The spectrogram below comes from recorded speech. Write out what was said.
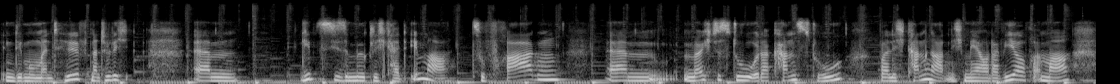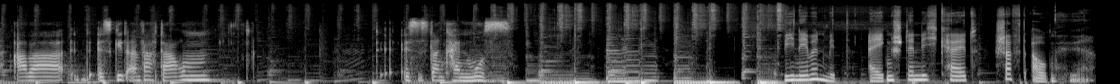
in dem Moment hilft. Natürlich ähm, gibt es diese Möglichkeit immer zu fragen, ähm, möchtest du oder kannst du, weil ich kann gerade nicht mehr oder wie auch immer. Aber es geht einfach darum, es ist dann kein Muss. Wir nehmen mit, Eigenständigkeit schafft Augenhöhe.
